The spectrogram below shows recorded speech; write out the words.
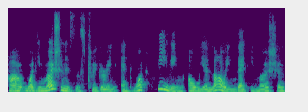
How, what emotion is this triggering, and what feeling are we allowing that emotion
